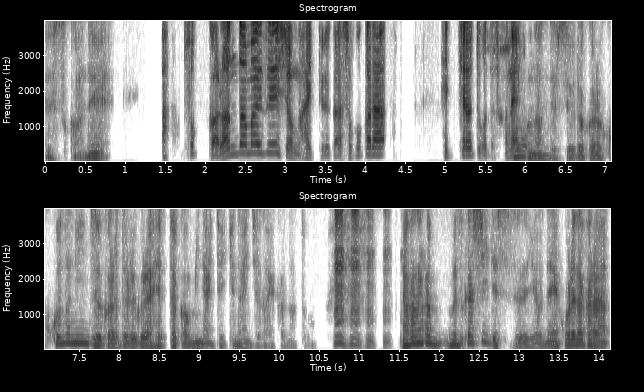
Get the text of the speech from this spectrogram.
ですかね。あ、そっか、ランダマイゼーションが入ってるから、そこから減っちゃうってことですかね。そうなんですよ。だから、ここの人数からどれぐらい減ったかを見ないといけないんじゃないかなと。なかなか難しいですよね。これだから、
